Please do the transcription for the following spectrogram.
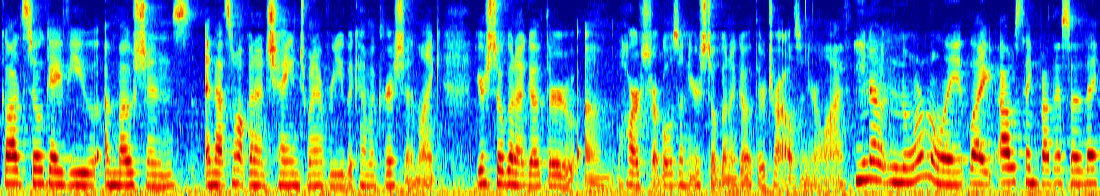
god still gave you emotions and that's not going to change whenever you become a christian like you're still going to go through um, hard struggles and you're still going to go through trials in your life You know, normally, like I was thinking about this the other day,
